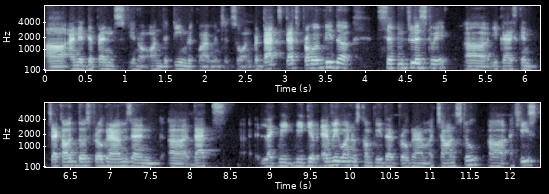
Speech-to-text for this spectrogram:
uh, and it depends, you know, on the team requirements and so on. But that's that's probably the simplest way. Uh, you guys can check out those programs, and uh, that's like we, we give everyone who's complete that program a chance to at least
